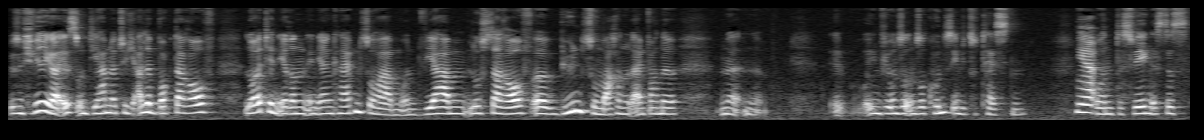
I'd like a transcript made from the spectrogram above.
bisschen schwieriger ist und die haben natürlich alle Bock darauf, Leute in ihren, in ihren Kneipen zu haben. Und wir haben Lust darauf, äh, Bühnen zu machen und einfach eine, eine, eine irgendwie unsere, unsere Kunst irgendwie zu testen. Ja. Und deswegen ist das,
